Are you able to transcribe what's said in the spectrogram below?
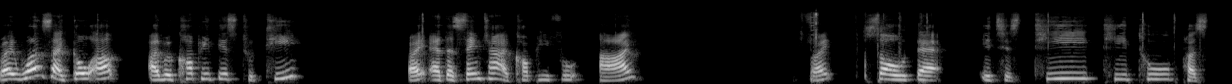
Right, once I go up, I will copy this to T, right? At the same time, I copy through I, right? So that it is T, T2 plus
